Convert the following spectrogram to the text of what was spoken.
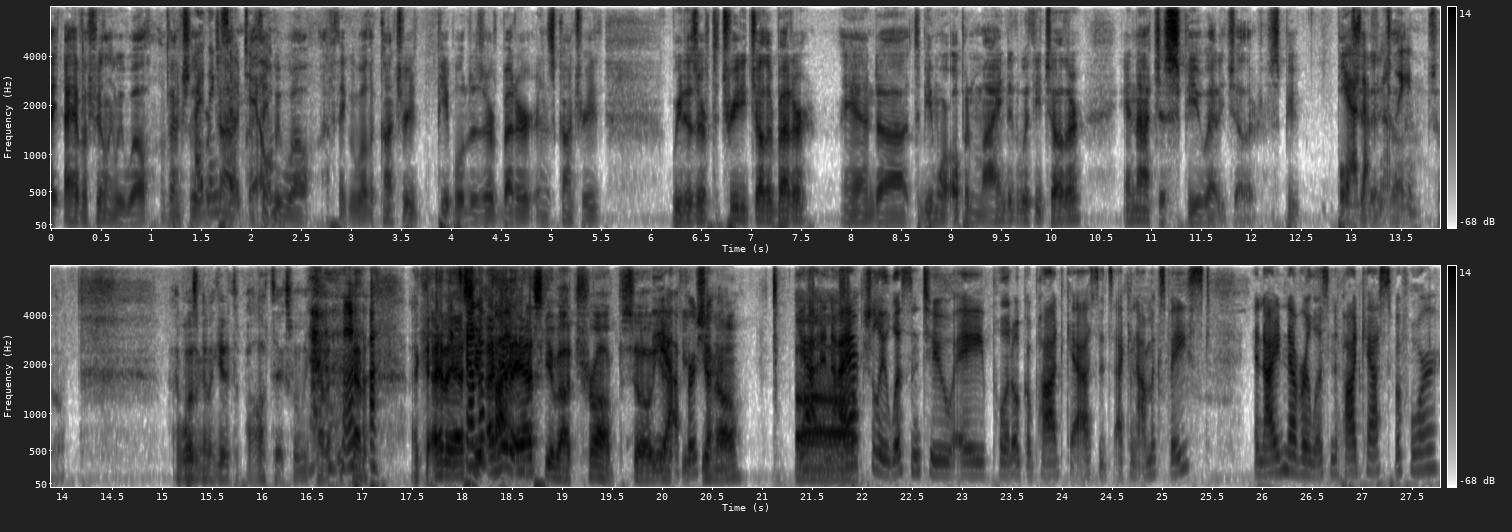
I, I have a feeling we will eventually I over so, time. I think we will. I think we will. The country, people deserve better in this country. We deserve to treat each other better and uh, to be more open-minded with each other, and not just spew at each other, spew bullshit at each definitely. other. So. I wasn't going to get into politics, but we kind of, kind of, I had to It's ask you, kinda I had to ask you about Trump. So you- Yeah, for you sure. know, Yeah, and I Uh, actually listened to a political podcast. It's economics based. And I never listened to podcasts before,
